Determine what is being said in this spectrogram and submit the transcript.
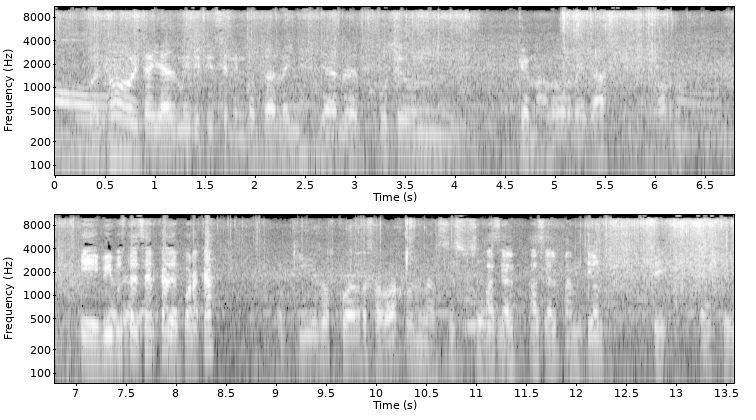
O... Pues no, ahorita ya es muy difícil encontrar leña. Ya le puse un quemador de gas en el horno. ¿Y vive usted cerca de por acá? Aquí dos cuadras abajo en Narciso. Hacia el, hacia el panteón. Sí. Ok.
